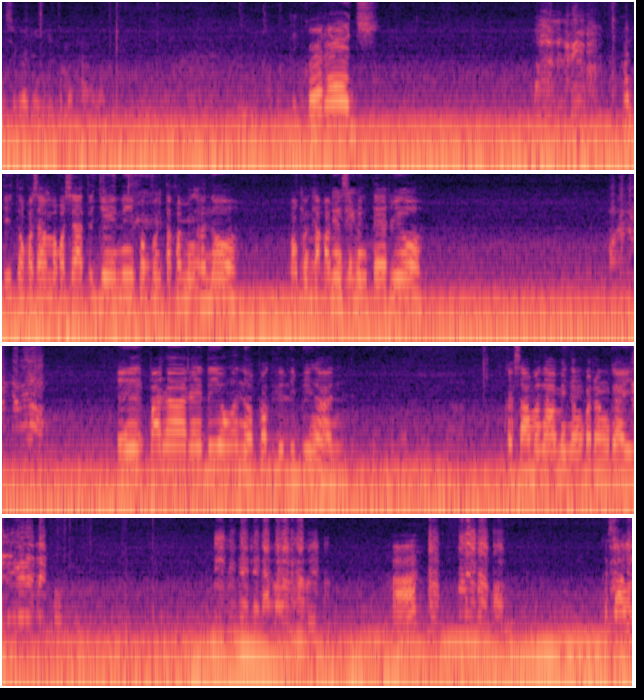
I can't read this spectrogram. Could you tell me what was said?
Siguro hindi tumatawag. Hmm. Kuya Reg! Andito kasama ko si Ate Jenny. Papunta kaming ano, papunta kaming sementeryo. Eh, para ready yung ano, paglilibingan. Kasama namin ng barangay. Ha? Kasama,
